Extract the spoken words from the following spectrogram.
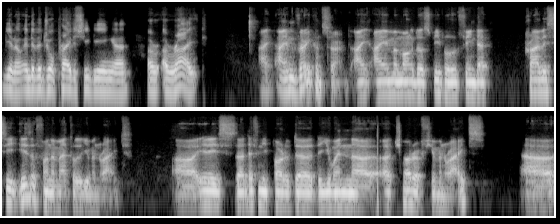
you know individual privacy being a, a, a right I, am very concerned I, I am among those people who think that privacy is a fundamental human right uh, it is uh, definitely part of the, the UN uh, uh, Charter of Human Rights. Uh,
